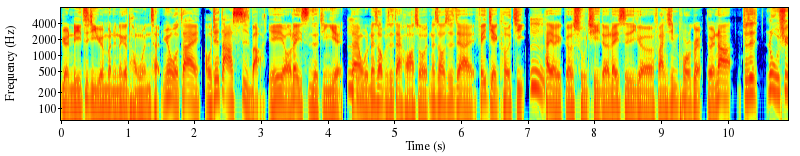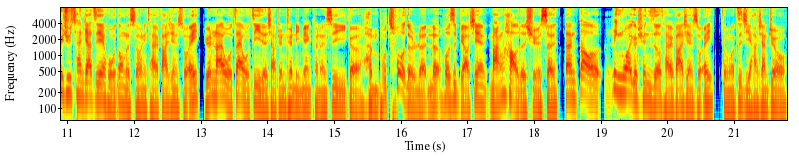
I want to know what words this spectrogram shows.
远离自己原本的那个同温层。因为我在我记得大四吧，也有类似的经验，嗯。但我那时候不是在华硕，那时候是在飞捷科技，嗯。它有一个暑期的类似一个繁星 program，对，那就是陆续去参加这些活动的时候，你才会发现说，哎，原来我在我自己的小圈圈里面可能是一个很不错的人了，或是表现蛮好的学生，但到另外一个圈子之后才会发现说，哎，怎么自己好像就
